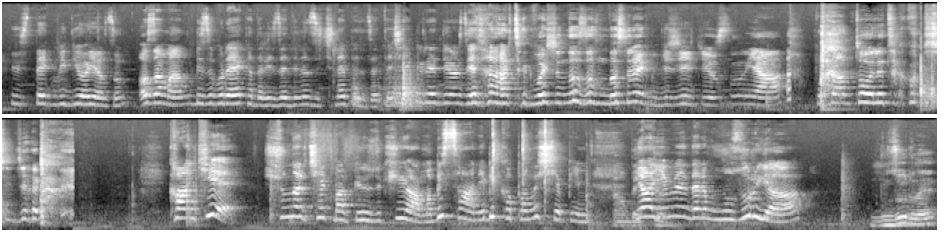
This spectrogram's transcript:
İstek video yazın. O zaman bizi buraya kadar izlediğiniz için hepinize teşekkür ediyoruz. Yeter artık başında sonunda sürekli bir şey içiyorsun ya. Buradan tuvalete koşacak. Kanki şunları çek bak gözüküyor ama bir saniye bir kapanış yapayım. Tamam, ya bekliyorum. yemin ederim muzur ya. Muzur ne?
